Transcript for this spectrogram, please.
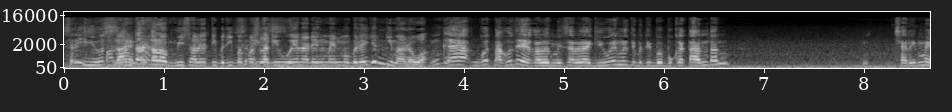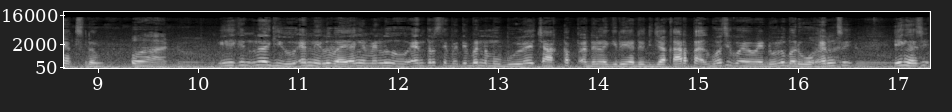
serius Lah ntar kalau misalnya tiba-tiba pas lagi UN ada yang main Mobile Legend gimana, Wa? enggak gue takutnya ya kalau misalnya lagi UN lu tiba-tiba buka tantan cari match dong Waduh. Iya kan lu lagi UN nih, lu bayangin men lu UN terus tiba-tiba nemu bule cakep ada lagi di ada di Jakarta. Gue sih gue EW dulu baru UN sih. Iya gak sih?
